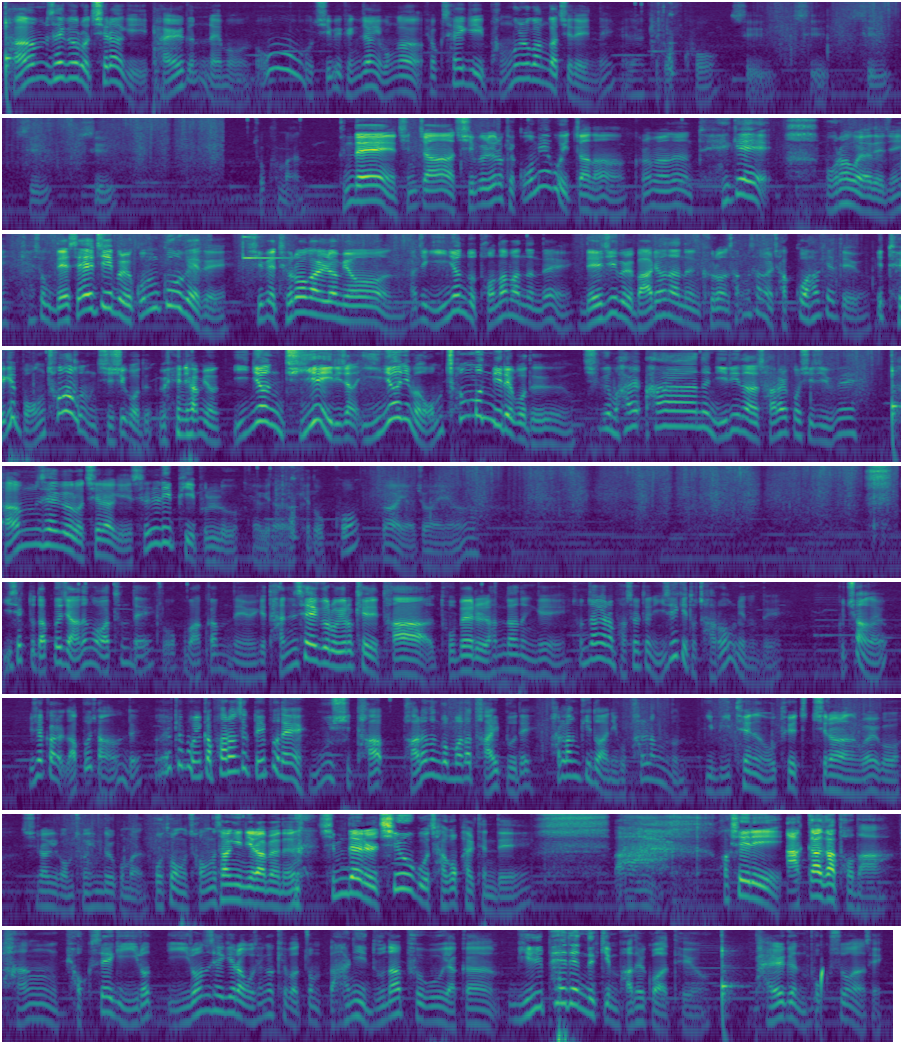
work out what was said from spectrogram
다음 색으로 칠하기. 밝은 레몬. 오 집이 굉장히 뭔가 벽 색이 박물관 같이 돼있네. 이렇게 놓고 스스 스스스 좋구만. 근데 진짜 집을 이렇게 꾸미고 있잖아. 그러면은 되게 하, 뭐라고 해야 되지? 계속 내 새 집을 꿈꾸게 돼. 집에 들어가려면 아직 2년도 더 남았는데 내 집을 마련하는 그런 상상을 자꾸 하게 돼요. 이 되게 멍청한 짓이거든. 왜냐면 2년 뒤의 일이잖아. 2년이면 엄청 먼 미래거든. 지금 할, 하는 일이나 잘할 것이지 왜 다음 색으로 칠하기. sleepy blue. 여기다 이렇게 놓고. 좋아요 좋아요. 이 색도 나쁘지 않은 것 같은데. 조금 아깝네요. 이게 단색으로 이렇게 다 도배를 한다는 게. 천장이랑 봤을 때는 이 색이 더 잘 어울리는데. 그렇지 않아요? 이 색깔 나쁘지 않은데? 이렇게 보니까 파란색도 이쁘네. 무시 다 바르는 것마다 다 이쁘대. 팔랑귀도 아니고 팔랑눈. 이 밑에는 어떻게 칠하라는 거야 이거? 칠하기가 엄청 힘들구만. 보통 정상인이라면은 침대를 치우고 작업할 텐데. 아... 확실히 아까가 더 나아 방 벽색이 이런, 이런 색이라고 생각해봐. 좀 많이 눈 아프고 약간 밀폐된 느낌 받을 것 같아요. 밝은 복숭아색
